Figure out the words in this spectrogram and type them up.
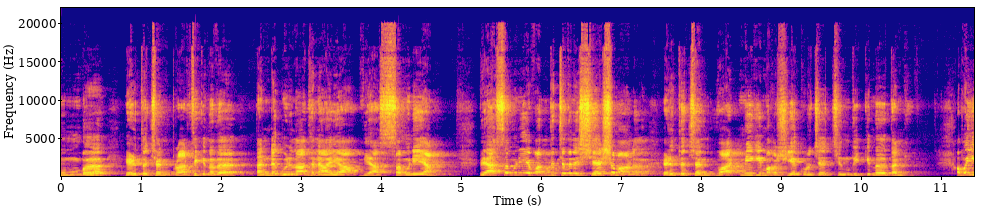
മുമ്പ് എഴുത്തച്ഛൻ പ്രാർത്ഥിക്കുന്നത് തന്റെ ഗുരുനാഥനായ വ്യാസമുനിയാണ്. വ്യാസമുനിയെ വന്ദിച്ചതിന് ശേഷമാണ് എഴുത്തച്ഛൻ വാൽമീകി മഹർഷിയെക്കുറിച്ച് ചിന്തിക്കുന്നത് തന്നെ. അപ്പോൾ ഈ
